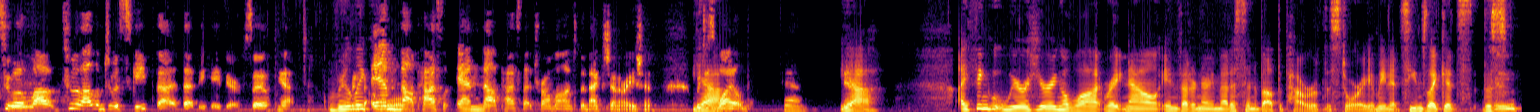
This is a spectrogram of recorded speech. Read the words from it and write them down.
to allow to allow them to escape that that behavior. So yeah, really, cool. and not pass and not pass that trauma on to the next generation, which yeah. is wild. Yeah. yeah. I think we're hearing a lot right now in veterinary medicine about the power of the story. I mean, it seems like it's this mm.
